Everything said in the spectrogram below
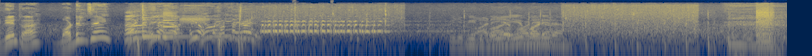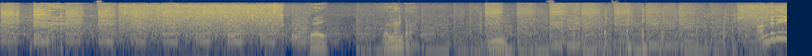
ఇదేంట్రా? బాటిల్స్ రైట్ వెళ్ళండి నందిని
